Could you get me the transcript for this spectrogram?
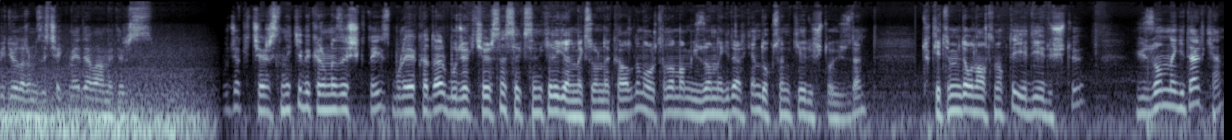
videolarımızı çekmeye devam ederiz. Bucak içerisindeki bir kırmızı ışıktayız. Buraya kadar bucak içerisinde 82 ile gelmek zorunda kaldım. Ortalamam 110 ile giderken 92'ye düştü o yüzden. Tüketimim de 16.7'ye düştü. 110 ile giderken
